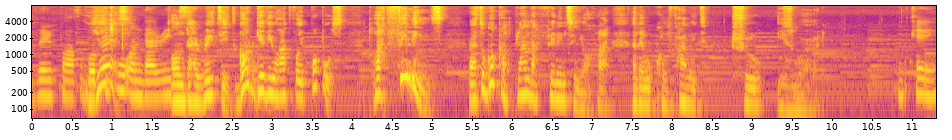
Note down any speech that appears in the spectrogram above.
very powerful but Yes. people underrate Underrate it. God gave you heart for a purpose, to have feelings. Right? So God can plant that feelings in your heart and then will confirm it through His word. okay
